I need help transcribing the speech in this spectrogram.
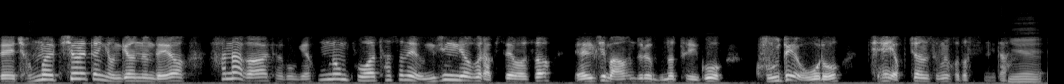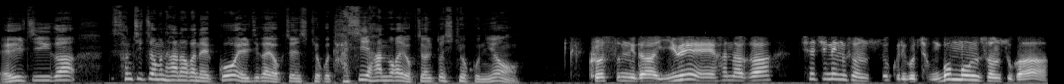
네, 정말 치열했던 경기였는데요. 하나가 결국에 홈런포와 타선의 응징력을 앞세워서 LG 마운드를 무너뜨리고 9대 5로 재역전승을 거뒀습니다. 예, LG가 선취점은 한화가 냈고 LG가 역전시켰고 다시 한화가 역전을 또 시켰군요. 그렇습니다. 2회에 한화가 최진행 선수 그리고 정범모 선수가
